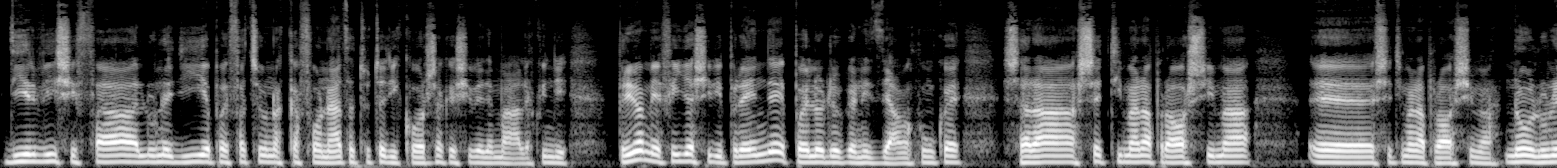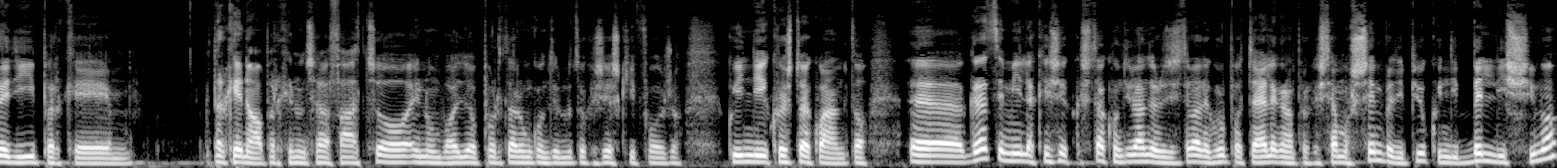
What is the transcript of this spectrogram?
dirvi si fa lunedì e poi faccio una cafonata tutta di corsa che si vede male. Quindi prima mia figlia si riprende e poi lo riorganizziamo. Comunque sarà settimana prossima eh, settimana prossima non lunedì perché perché no? Perché non ce la faccio e non voglio portare un contenuto che sia schifoso. Quindi questo è quanto. Eh, grazie mille a chi si sta continuando a registrare il gruppo Telegram perché siamo sempre di più, quindi bellissimo.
